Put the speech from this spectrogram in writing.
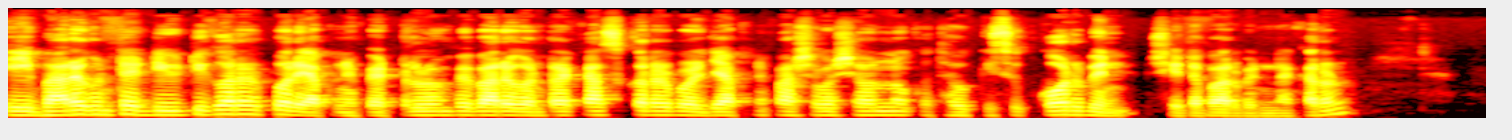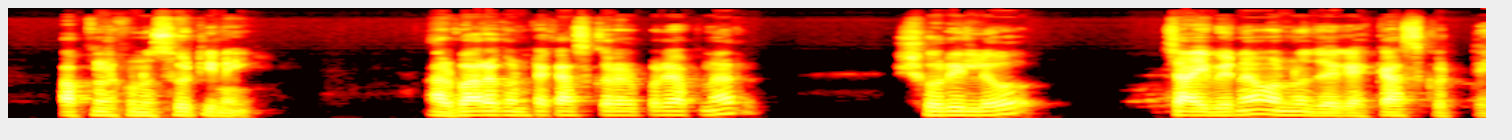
এই বারো ঘন্টায় ডিউটি করার পরে আপনি পেট্রোল পাম্পে বারো ঘণ্টার কাজ করার পরে যে আপনি পাশাপাশি অন্য কোথাও কিছু করবেন, সেটা পারবেন না। কারণ আপনার কোনো ছুটি নেই। আর বারো ঘণ্টা কাজ করার পরে আপনার শরীরও চাইবে না অন্য জায়গায় কাজ করতে।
